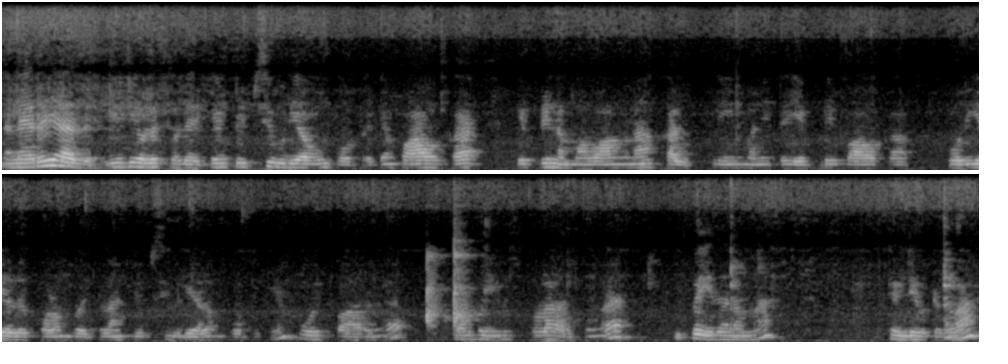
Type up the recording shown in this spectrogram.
நான் நிறைய அது வீடியோவில் சொல்லியிருக்கேன். டிப்ஸி வீடியோவும் போட்டிருக்கேன். பாவக்காய் எப்படி நம்ம வாங்கினா கல் க்ளீன் பண்ணிவிட்டு எப்படி பாவக்காய் பொரியல் குழம்பு வைக்கலாம் டிப்ஸி வீடியோலாம் போட்டிருக்கேன். போய் பாருங்கள் ரொம்ப யூஸ்ஃபுல்லாக இருக்குங்க. இப்போ இதை நம்ம கிண்டி விட்டுக்கலாம்.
